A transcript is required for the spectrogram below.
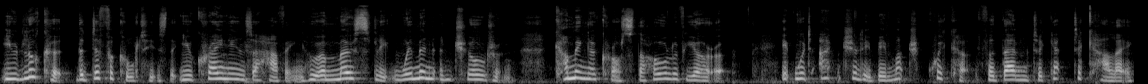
you look at the difficulties that Ukrainians are having, who are mostly women and children, coming across the whole of Europe. It would actually be much quicker for them to get to Calais,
